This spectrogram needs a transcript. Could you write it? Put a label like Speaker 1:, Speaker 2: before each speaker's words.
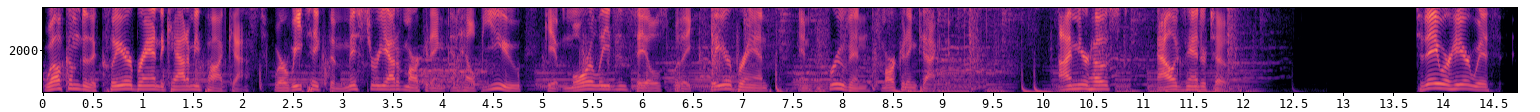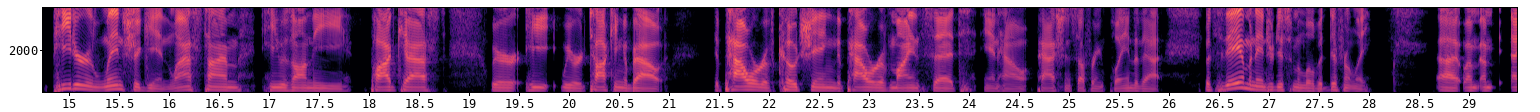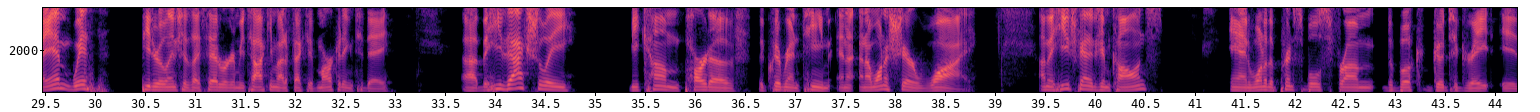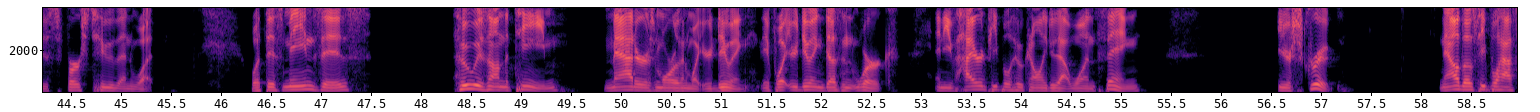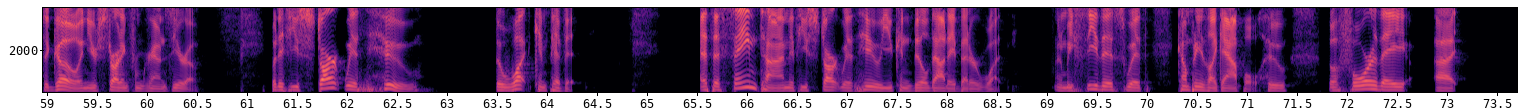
Speaker 1: Welcome to the Clear Brand Academy podcast, where we take the mystery out of marketing and help you get more leads and sales with a clear brand and proven marketing tactics. I'm your host, Alexander Toth. Today we're here with Peter Lynch again. Last time he was on the podcast, where he we were talking about the power of coaching, the power of mindset, and how passion and suffering play into that. But today I'm going to introduce him a little bit differently. Uh, I'm, I'm, I am with Peter Lynch. As I said, we're going to be talking about effective marketing today. Uh, but he's actually become part of the ClearBrand team, and, and I want to share why. I'm a huge fan of Jim Collins, and one of the principles from the book Good to Great is first who, then what. What this means is who is on the team matters more than what you're doing. If what you're doing doesn't work, and you've hired people who can only do that one thing, you're screwed now those people have to go and you're starting from ground zero. But if you start with who, the what can pivot. At the same time, if you start with who, you can build out a better what. And we see this with companies like Apple, who before they uh,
